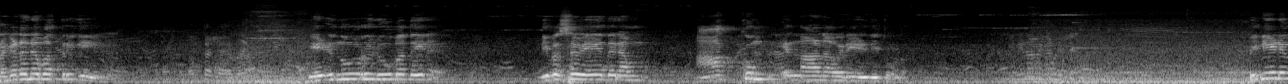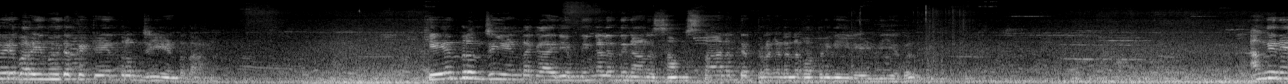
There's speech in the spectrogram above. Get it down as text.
പ്രകടന പത്രികയിൽ എഴുന്നൂറ് രൂപ ദിവസവേതനം ആക്കും എന്നാണ് അവർ എഴുതിയിട്ടുള്ളത്. പിന്നീട് ഇവർ പറയുന്നു ഇതൊക്കെ കേന്ദ്രം ചെയ്യേണ്ടതാണ്. കേന്ദ്രം ചെയ്യേണ്ട കാര്യം നിങ്ങൾ എന്തിനാണ് സംസ്ഥാനത്തെ പ്രകടന പത്രികയിൽ എഴുതിയത്? അങ്ങനെ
